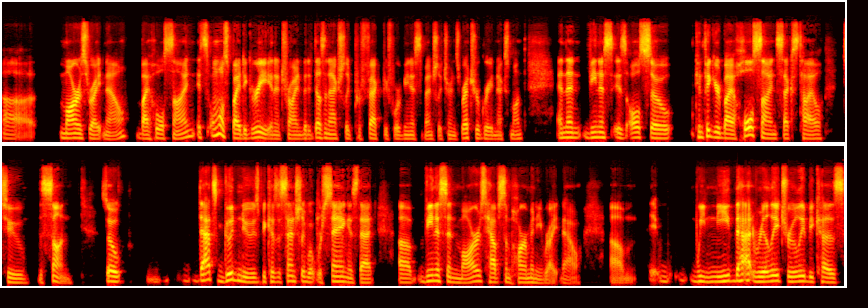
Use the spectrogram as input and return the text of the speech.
uh, Mars right now by whole sign. It's almost by degree in a trine, but it doesn't actually perfect before Venus eventually turns retrograde next month. And then Venus is also configured by a whole sign sextile to the Sun. So that's good news because essentially what we're saying is that uh, Venus and Mars have some harmony right now. Um, it, we need that really, truly, because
